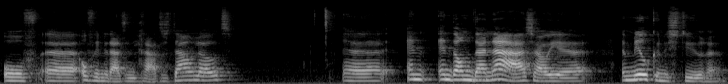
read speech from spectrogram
Of, uh, of inderdaad in die gratis download. En, en dan daarna zou je een mail kunnen sturen.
